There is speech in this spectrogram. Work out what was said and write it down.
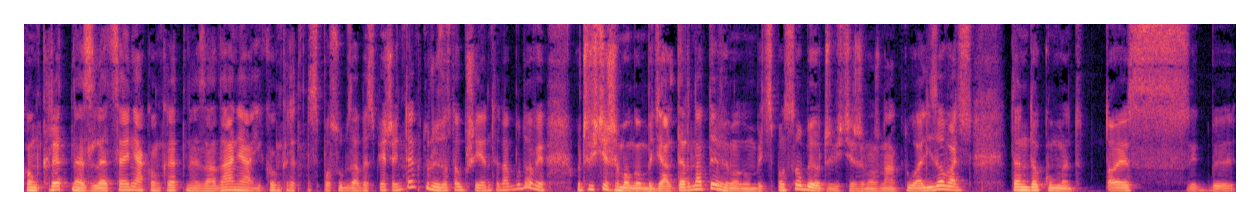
konkretne zlecenia, konkretne zadania i konkretny sposób zabezpieczeń, ten, który został przyjęty na budowie. Oczywiście, że mogą być alternatywy, mogą być sposoby, oczywiście, że można aktualizować ten dokument. To jest jakby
